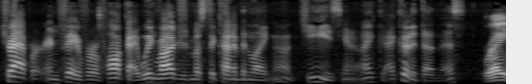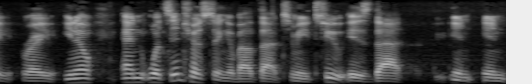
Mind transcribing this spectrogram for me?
Trapper in favor of Hawkeye. Wayne Rogers must have kind of been like, "Oh, geez, you know, I, I could have done this." Right, right. You know, and what's interesting about that to me too is that in in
